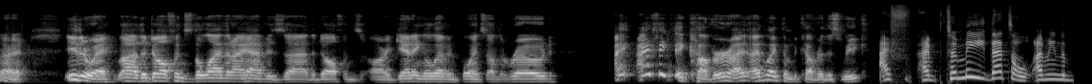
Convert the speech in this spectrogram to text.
All right. Either way, uh, the Dolphins. The line that I have is uh, the Dolphins are getting eleven points on the road. I, I think they cover. I, I'd like them to cover this week. I, I- to me that's a I mean the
